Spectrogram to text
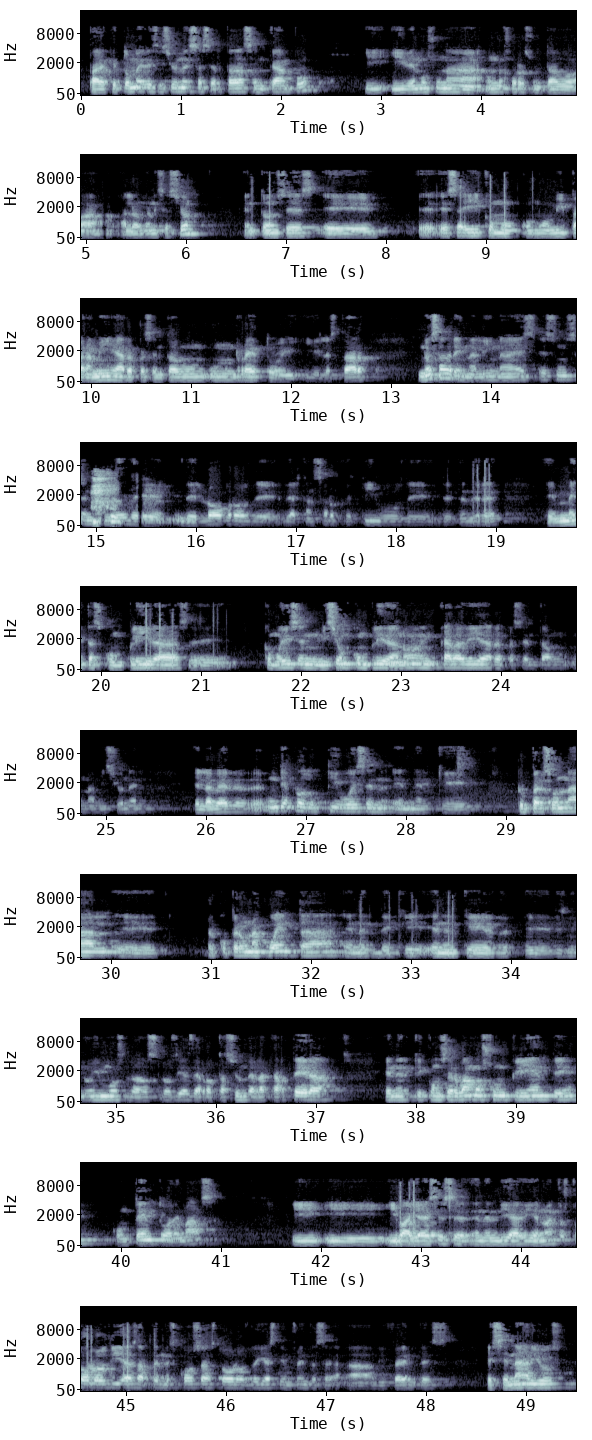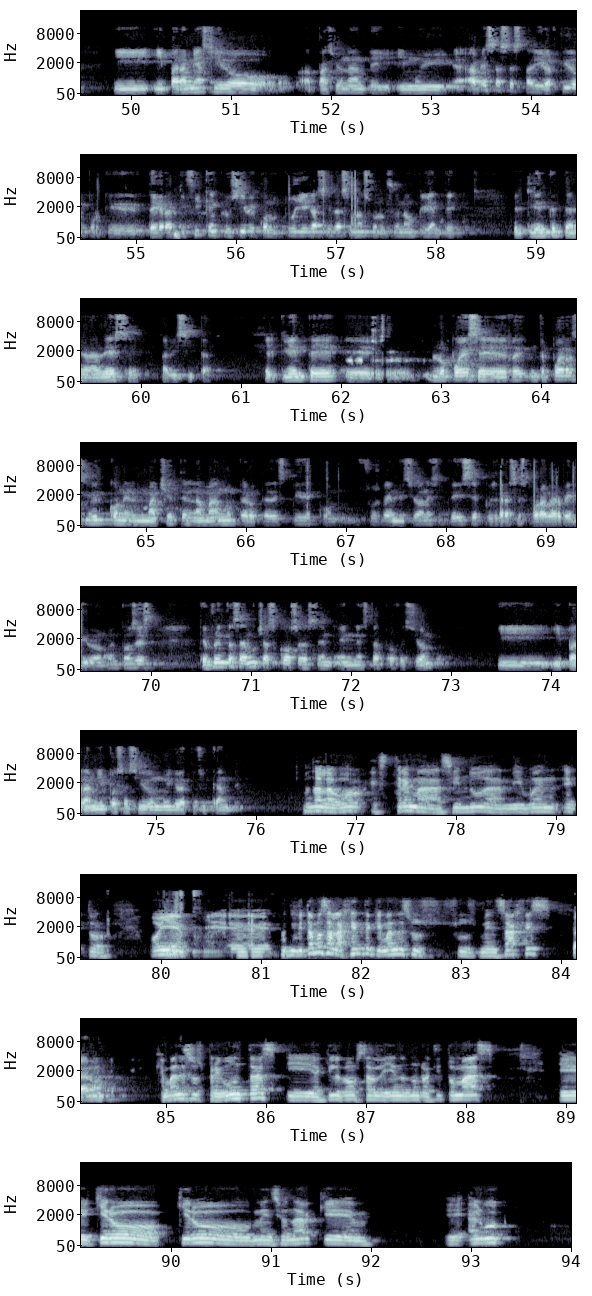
para que tome decisiones acertadas en campo y, demos una, un mejor resultado a, la organización. Entonces, eh, es ahí como, como mí, para mí ha representado un, reto y, el estar, no es adrenalina, es, es un sentido de, de logro, de, de, alcanzar objetivos, de, de tener metas cumplidas, como dicen, misión cumplida, ¿no? En cada día representa una misión el, el, haber, un día productivo es en, en el que tu personal eh, recupera una cuenta, en el, de que, en el que eh, disminuimos los, los, días de rotación de la cartera, en el que conservamos un cliente contento además, y, y, vaya, ese es en el día a día, ¿no? Entonces todos los días aprendes cosas, todos los días te enfrentas a, a diferentes escenarios y, para mí ha sido apasionante y, muy, a veces está divertido porque te gratifica inclusive cuando tú llegas y das una solución a un cliente, el cliente te agradece la visita. El cliente eh, lo puedes, te puede recibir con el machete en la mano, pero te despide con sus bendiciones y te dice, pues gracias por haber venido, ¿no? Entonces, te enfrentas a muchas cosas en, en esta profesión y, y para mí pues ha sido muy gratificante. Una labor extrema, sin duda, mi buen Héctor. Oye, eh, pues invitamos a la gente que mande sus, sus mensajes, claro. que mande sus preguntas y aquí los vamos a estar leyendo en un ratito más. Eh, quiero, quiero mencionar que eh, algo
